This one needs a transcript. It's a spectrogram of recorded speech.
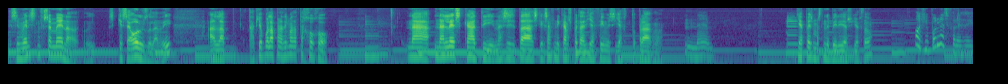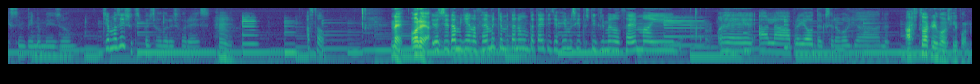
συμβαίνει συνήθως σε μένα και σε όλους δηλαδή. Αλλά τα πιο πολλά παραδείγματα τα έχω εγώ. Να, να λες κάτι, να συζητάς και ξαφνικά να σου πετάει διαφήμιση για αυτό το πράγμα. Ναι. Για πες μας την εμπειρία σου γι' αυτό. Όχι, πολλές φορές έχει συμβεί νομίζω. Και μαζί σου τις περισσότερες φορές. Μμ. Αυτό. Ναι, ωραία. Να συζητάμε για ένα θέμα και μετά να μου πετάει τη διαφήμιση για το συγκεκριμένο θέμα ή ε, άλλα προϊόντα, ξέρω εγώ. Για... Ναι. Αυτό ακριβώς λοιπόν.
